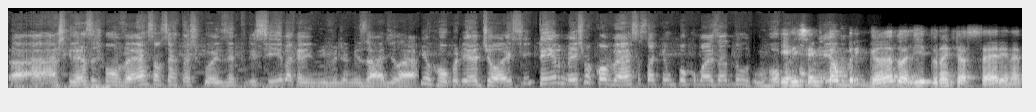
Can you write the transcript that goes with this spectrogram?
A, as crianças conversam certas coisas entre si, naquele nível de amizade lá, e o Hopper e a Joyce têm a mesma conversa, só que um pouco mais adulto. e eles sempre estão brigando ali durante a série, né?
